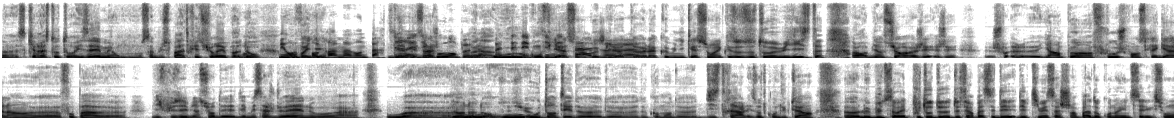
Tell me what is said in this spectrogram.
euh, ce qui reste autorisé, mais on, on s'amuse pas à triturer pour Euh, non. Mais on le envoyer programme avant de partir et messages. du coup on peut Voilà. faire passer ou des petits confier à son messages. copilote la communication avec les autres automobilistes. Alors bien sûr, j'ai- j'ai- je- il y a un peu un flou, je pense légale. Hein, euh, faut pas euh, diffuser bien sûr des, des messages de haine ou euh, ou, Non, non, ou- non, c'est ou- sûr. ou tenter de, de, de comment de distraire les autres conducteurs. Le but, ça va être plutôt de, de faire passer des, des petits messages sympas. Donc, on a une sélection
